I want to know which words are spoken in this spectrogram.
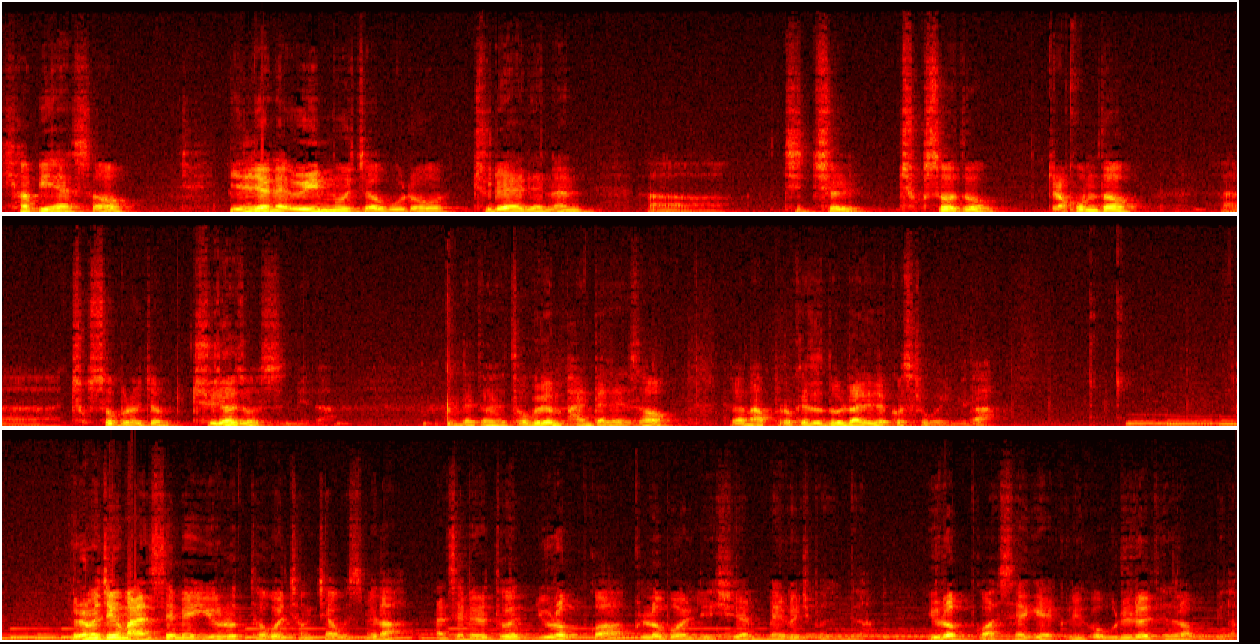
협의해서 1년에 의무적으로 줄여야 되는 어, 지출 축소도 조금 더 어, 축소분을 좀 줄여줬습니다. 근데 독일은 반대를 해서 이건 앞으로 계속 논란이 될 것으로 보입니다. 여러분 지금 안쌤의 유로톡을 청취하고 있습니다. 안쌤의 유로톡은 유럽과 글로벌 이슈의 맥을 짚어줍니다. 유럽과 세계 그리고 우리를 되돌아봅니다.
